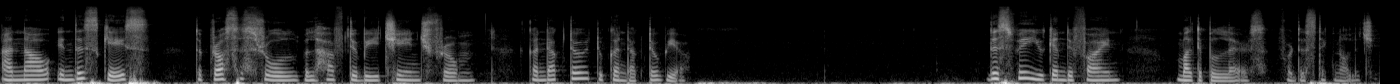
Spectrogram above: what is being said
And now in this case, the process rule will have to be changed from conductor to conductor via. This way you can define multiple layers for this technology.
